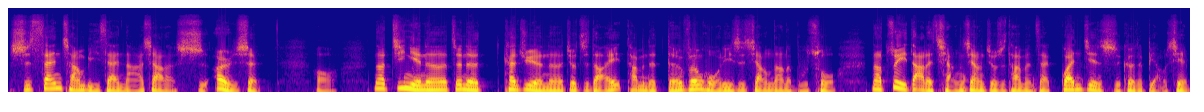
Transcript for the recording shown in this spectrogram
十三场比赛拿下了十二胜。哦。那今年呢，真的看巨人呢，就知道，哎，他们的得分火力是相当的不错。那最大的强项就是他们在关键时刻的表现。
